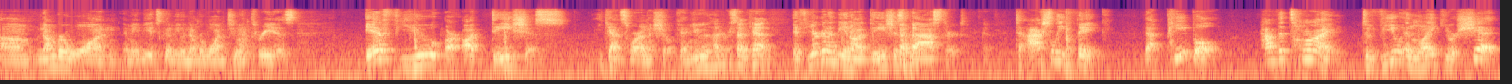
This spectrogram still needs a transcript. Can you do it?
um, number one and maybe it's going to be number one two and three is if you are audacious you can't swear on the show can You 100% can. if you're going to be an audacious bastard Yeah. to actually think that people have the time to view and like your shit,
